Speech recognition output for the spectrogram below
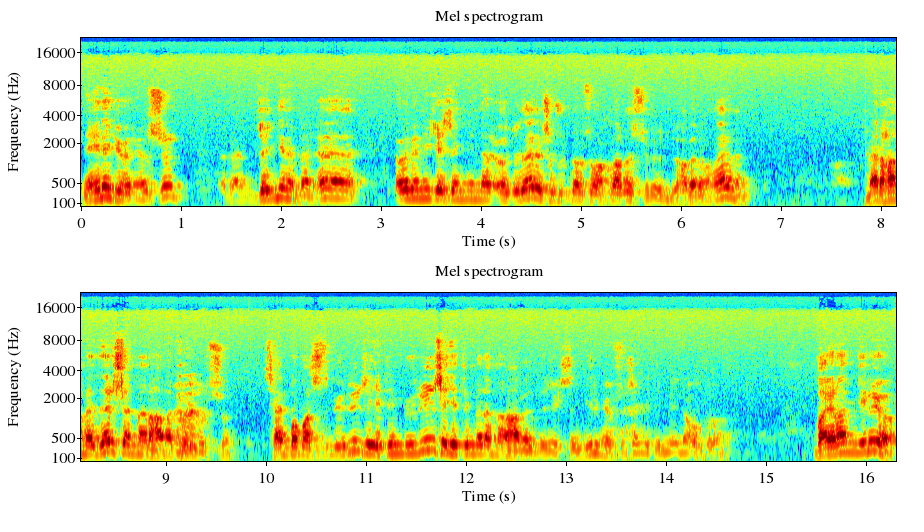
Neyine güveniyorsun? Efendim zenginim ben. Ee, öyle nice zenginler öldüler ya çocuklar sokaklarda süründü. Haberin var mı? Merhamet edersen merhamet olunursun. Sen babasız büyüdüğünse, yetim büyüdüğünse yetimlere merhamet edeceksin. Bilmiyorsun sen yetimliğin ne olduğunu. Bayram geliyor.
